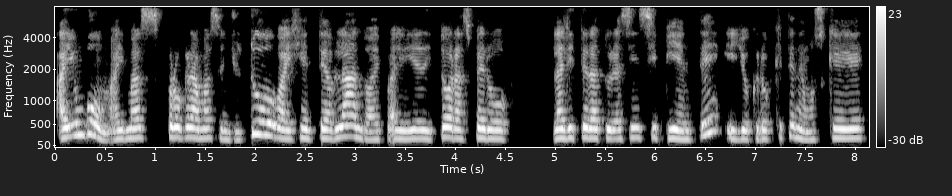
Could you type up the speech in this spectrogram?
Hay un boom, hay más programas en YouTube, hay gente hablando, hay, editoras, pero la literatura es incipiente y yo creo que tenemos que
